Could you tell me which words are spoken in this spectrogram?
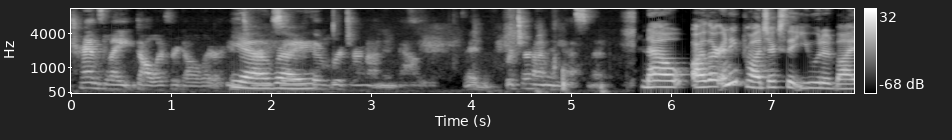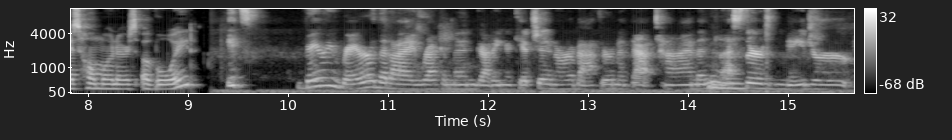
translate dollar for dollar in Yeah, terms right. of the return on in value and return on investment. Now, are there any projects that you would advise homeowners avoid? It's very rare that I recommend gutting a kitchen or a bathroom at that time unless there's major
